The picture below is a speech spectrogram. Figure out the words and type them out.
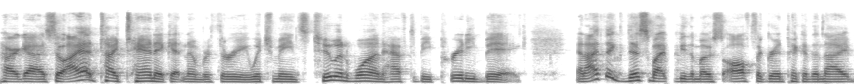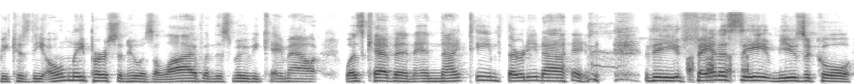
All right, guys. So I had Titanic at number three, which means two and one have to be pretty big. And I think this might be the most off the grid pick of the night because the only person who was alive when this movie came out was Kevin in 1939, the fantasy musical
